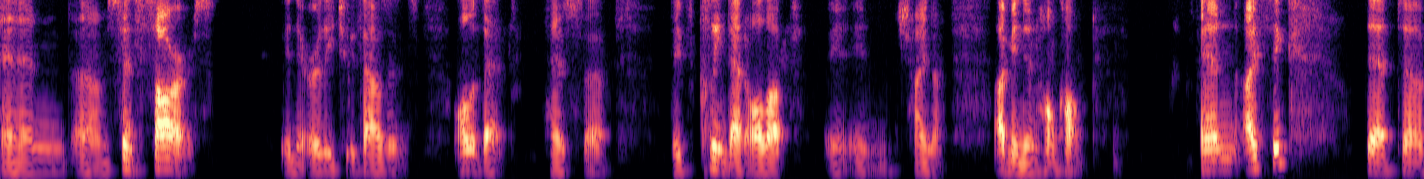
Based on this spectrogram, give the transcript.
And um, since SARS in the early 2000s, all of that has, uh, they've cleaned that all up in, in China, I mean, in Hong Kong. And I think that uh,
